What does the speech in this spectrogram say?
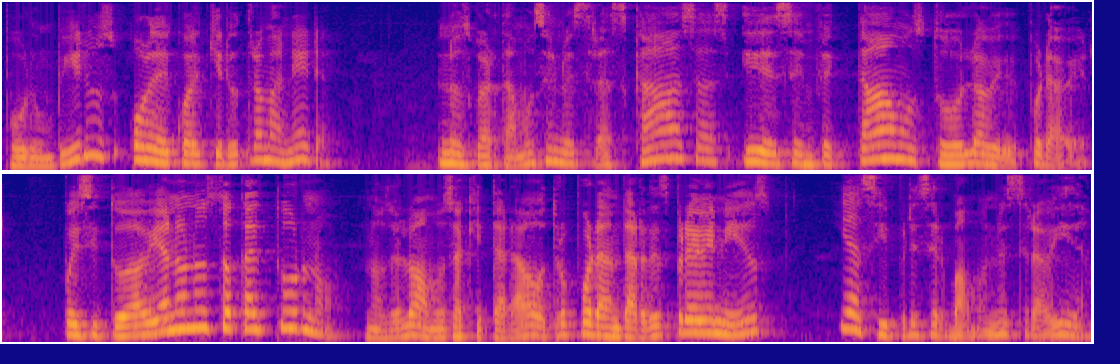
por un virus o de cualquier otra manera. Nos guardamos en nuestras casas y desinfectamos todo lo habido y por haber. Pues si todavía no nos toca el turno, no se lo vamos a quitar a otro por andar desprevenidos y así preservamos nuestra vida.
